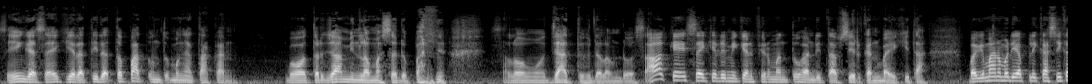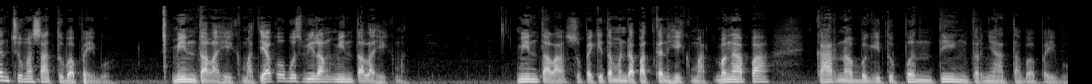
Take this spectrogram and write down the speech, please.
Sehingga saya kira tidak tepat untuk mengatakan bahwa terjaminlah masa depannya. Salomo jatuh dalam dosa. Oke, saya kira demikian firman Tuhan ditafsirkan baik kita. Bagaimana mau diaplikasikan? Cuma satu Bapak Ibu. Mintalah hikmat. Yakobus bilang mintalah hikmat. Mintalah supaya kita mendapatkan hikmat. Mengapa? Karena begitu penting ternyata Bapak Ibu.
